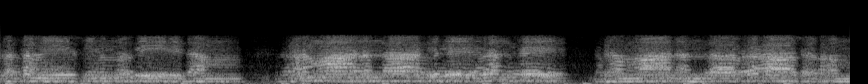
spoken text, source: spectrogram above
प्रथमेऽस्मिन्नुदीरितम् ब्रह्मानन्दाभिधे ग्रन्थे ब्रह्मानन्द प्रकाशकम्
